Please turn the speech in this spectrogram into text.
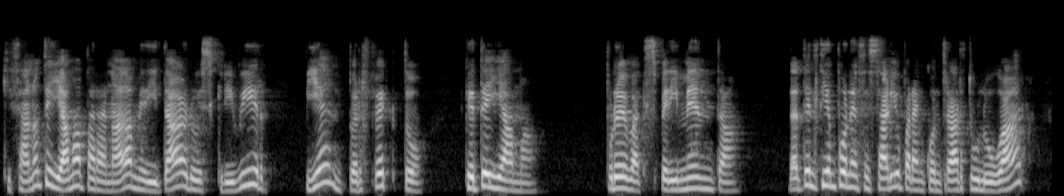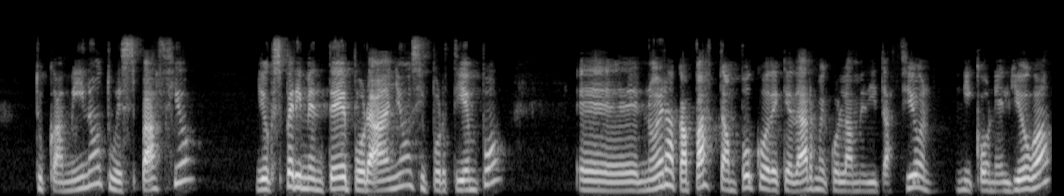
Quizá no te llama para nada meditar o escribir. Bien, perfecto. ¿Qué te llama? Prueba, experimenta. Date el tiempo necesario para encontrar tu lugar, tu camino, tu espacio. Yo experimenté por años y por tiempo. Eh, no era capaz tampoco de quedarme con la meditación ni con el yoga,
